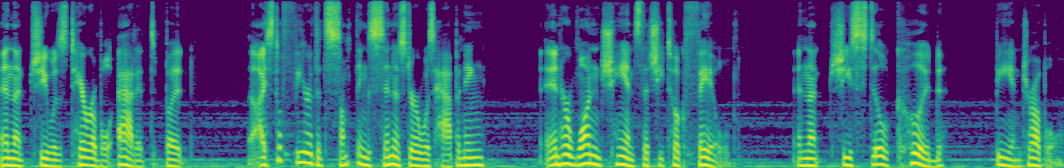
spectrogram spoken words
and that she was terrible at it, but I still fear that something sinister was happening, and her one chance that she took failed, and that she still could be in trouble.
